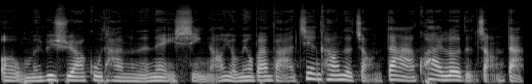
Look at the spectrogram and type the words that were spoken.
呃，我们必须要顾他们的内心，然后有没有办法健康的长大，快乐的长大。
